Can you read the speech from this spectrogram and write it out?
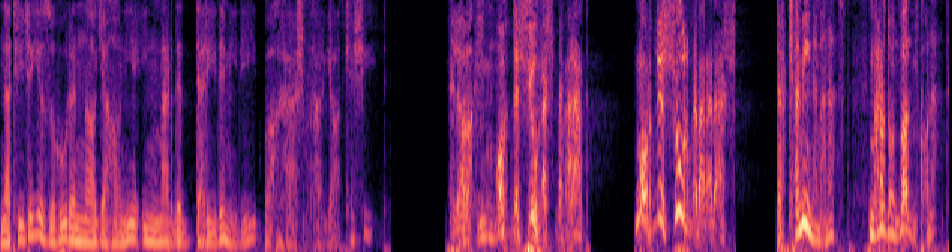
نتیجه ظهور ناگهانی این مرد دریده می‌دید با خشم فریاد کشید. الهی مرد شورش ببرد! مرد شور ببردش! در کمین من است! مرا دنبال می کند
